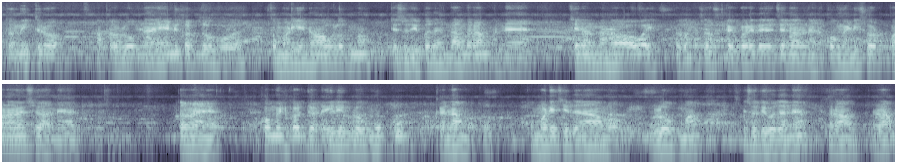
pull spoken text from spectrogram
તો મિત્રો આપણો વ્લોગના એન્ડ કરી દો હોય તો મળીએ નવા વ્લોગમાં તે સુધી બધાને રામ રામ અને ચેનલમાં નવા હોય તો તમે સબસ્ક્રાઈબ કરી દેજો ચેનલને અને કોમેડી શોર્ટ પણ આવે છે અને તમે કોમેન્ટ કરજો ડેઈલી વ્લોગ મૂકવું કે ના મૂકવું તો મળીએ સીધા નવા વ્લોગમાં તે સુધી બધાને રામ રામ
